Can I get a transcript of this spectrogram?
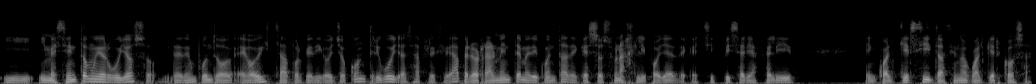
y, y, me siento muy orgulloso desde un punto egoísta porque digo yo contribuyo a esa felicidad pero realmente me di cuenta de que eso es una gilipollez de que Chispy sería feliz en cualquier sitio haciendo cualquier cosa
